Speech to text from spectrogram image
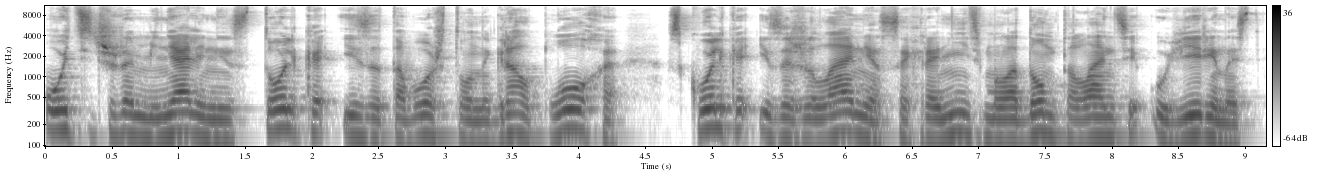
Оттиджера меняли не столько из-за того, что он играл плохо, сколько из-за желания сохранить в молодом таланте уверенность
